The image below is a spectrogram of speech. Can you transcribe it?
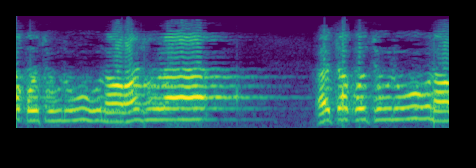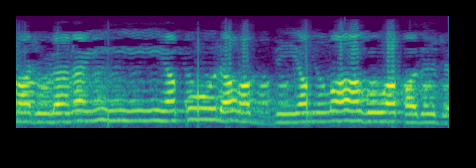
أتقتلون رجلا؟ أتقتلون رجلا أن يقول ربي الله وقد جاءكم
